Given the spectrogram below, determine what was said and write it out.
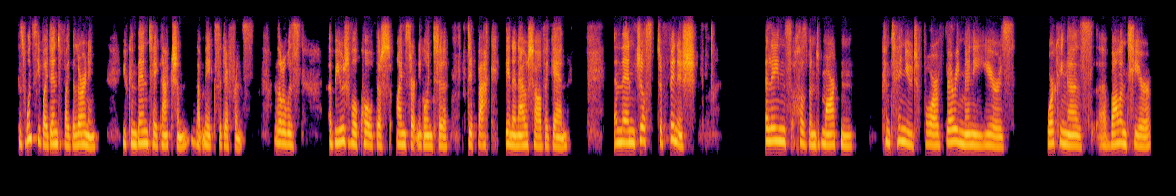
Because once you've identified the learning, you can then take action that makes a difference. I thought it was a beautiful quote that I'm certainly going to dip back in and out of again. And then just to finish, Elaine's husband, Martin, continued for very many years working as a volunteer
